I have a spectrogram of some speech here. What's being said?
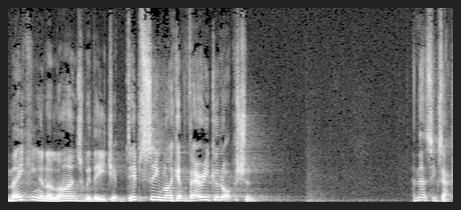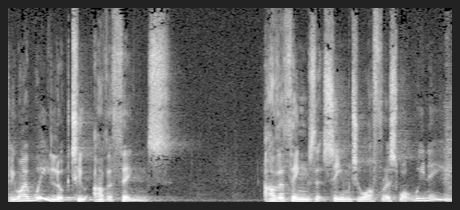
making an alliance with Egypt did seem like a very good option. And that's exactly why we look to other things, other things that seem to offer us what we need.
